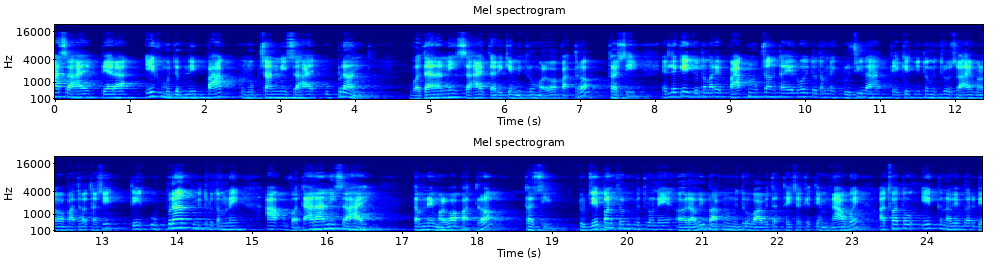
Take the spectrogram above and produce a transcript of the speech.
આ સહાય પેરા એક મુજબની પાક નુકસાનની સહાય ઉપરાંત વધારાની સહાય તરીકે મિત્રો મળવાપાત્ર થશે. એટલે કે જો તમારે પાક નુકસાન થયેલ હોય તો તમને કૃષિ રાહત પેકેજની તો મિત્રો સહાય મળવાપાત્ર થશે. તે ઉપરાંત મિત્રો તમને આ વધારાની સહાય તમને મળવાપાત્ર થશે. તો જે પણ ખેડૂત મિત્રોને રવિ પાકનું મિત્રો વાવેતર થઈ શકે તેમ ના હોય અથવા તો એક નવેમ્બર બે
